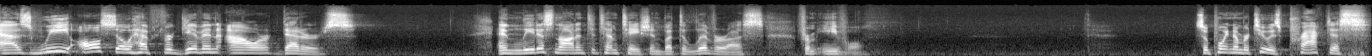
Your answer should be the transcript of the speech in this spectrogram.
as we also have forgiven our debtors and lead us not into temptation, but deliver us from evil. So, point number two is practice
